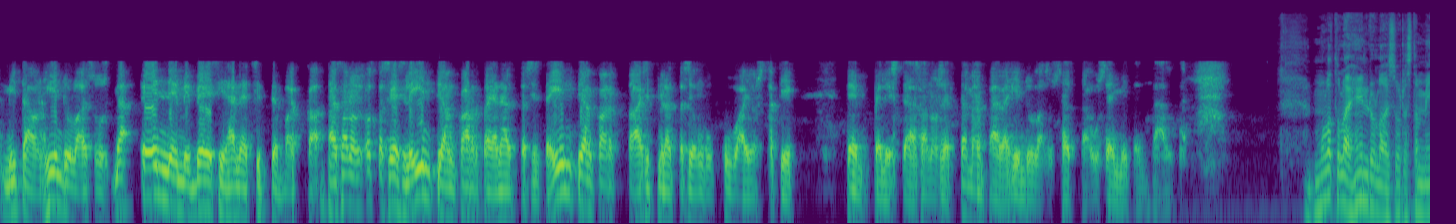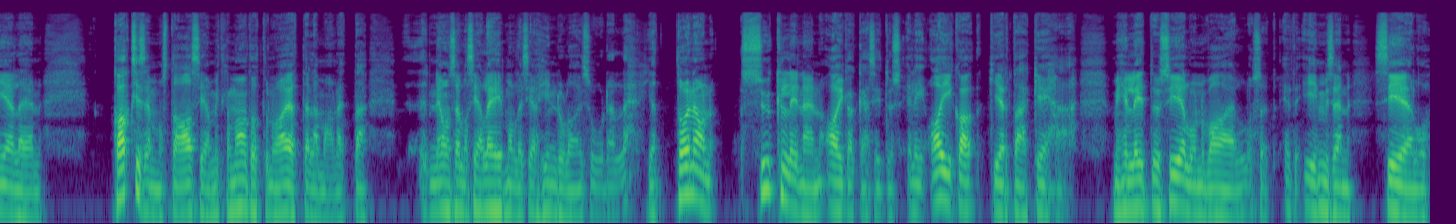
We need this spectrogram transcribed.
mitä on hindulaisuus. Mä ennemmin veisin hänet sitten vaikka, tai sanoin, ottaisin esille Intian kartta ja näyttäisin sitten Intian karttaa ja sitten näyttäisin jonkun kuva jostakin temppelistä ja sanoisin, että tämän päivän hindulaisuus näyttää useimmiten tältä. Mulla tulee hindulaisuudesta mieleen kaksi semmoista asiaa, mitkä mä oon tottunut ajattelemaan, että ne on sellaisia leimallisia hindulaisuudelle. Ja toinen on syklinen aikakäsitys, eli aika kiertää kehää, mihin liittyy sielun vaellus, että, että ihmisen sielu,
